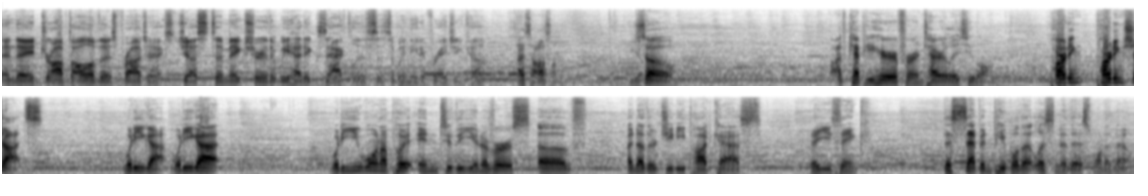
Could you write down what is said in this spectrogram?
and they dropped all of those projects just to make sure that we had exactly the system we needed for AG Cup. That's awesome. So, I've kept you here for entirely too long. Parting parting shots. What do you got? What do you got? What do you want to put into the universe of another GD podcast that you think the seven people that listen to this want to know?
